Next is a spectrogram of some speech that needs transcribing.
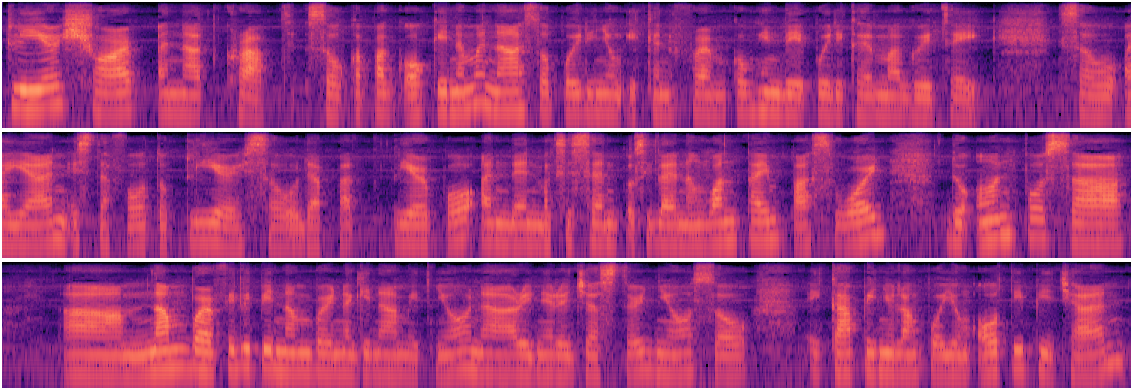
clear, sharp, and not cropped. So, kapag okay naman na, so pwede nyong i-confirm. Kung hindi, pwede kayo mag-retake. So, ayan is the photo clear. So, dapat clear po. And then, magsisend po sila ng one-time password doon po sa um, number, Philippine number na ginamit nyo, na riniregistered nyo. So, i-copy nyo lang po yung OTP dyan.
